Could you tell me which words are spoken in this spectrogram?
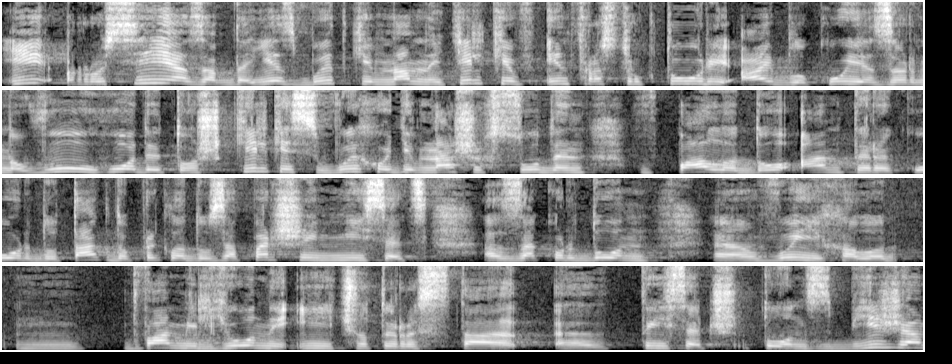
І Росія завдає збитків нам не тільки в інфраструктурі, а й блокує зернову угоди. Тож кількість виходів наших суден впало до антирекорду. Так, до прикладу, за перший місяць за кордон е, виїхало. м, 2 мільйони і 400 е, тисяч тонн збіжжя,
